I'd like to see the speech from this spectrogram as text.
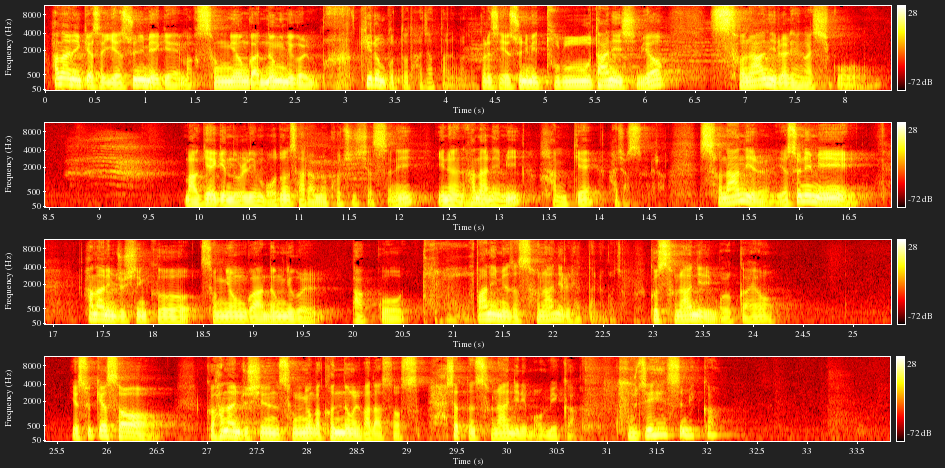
하나님께서 예수님에게 막 성령과 능력을 막 기름 붓듯 하셨다는 거죠. 그래서 예수님이 두루 다니시며 선한 일을 행하시고 마귀에게 눌린 모든 사람을 고치셨으니 이는 하나님이 함께 하셨습니다. 선한 일을 예수님이 하나님 주신 그 성령과 능력을 받고 다니면서 선한 일을 했다는 거죠. 그 선한 일이 뭘까요? 예수께서 그 하나님 주신 성령과 권능을 받아서 하셨던 선한 일이 뭡니까? 구제했습니까?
